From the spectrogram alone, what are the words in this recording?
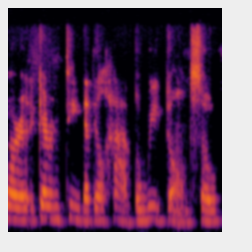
a guarantee that they'll have, but we don't. So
